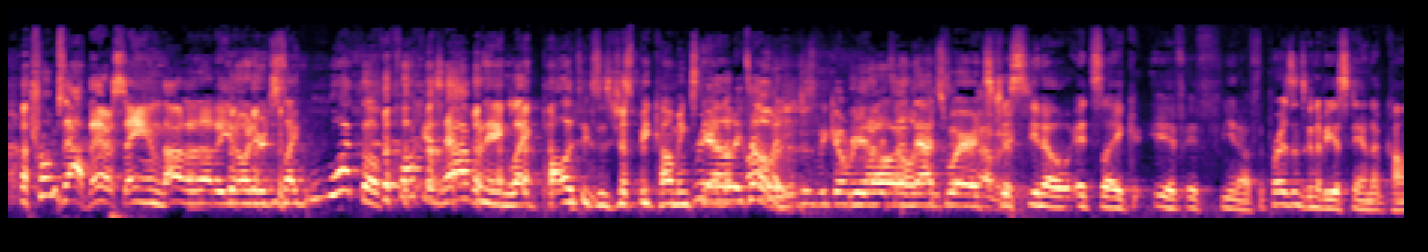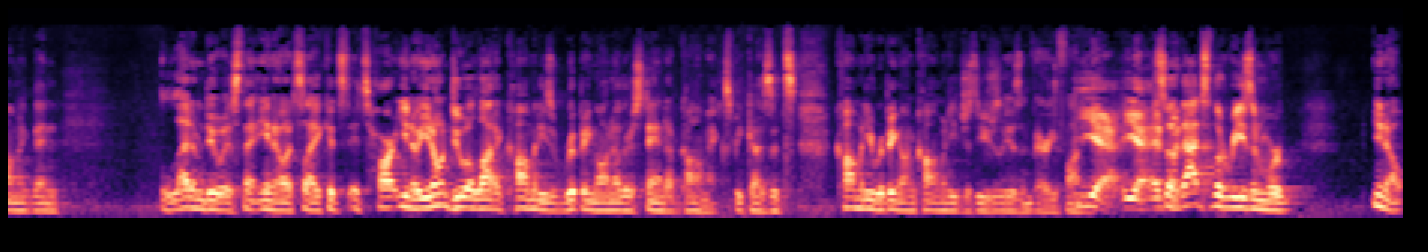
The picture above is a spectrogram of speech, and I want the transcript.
"Trump's out there saying da da da," da," you know, and you're just like, "What the fuck is happening?" Like politics is just becoming stand-up Reality television. comedy. It's just become you reality know, and that's where it's comedy. just you know, it's like if if you know if the president's going to be a stand-up comic, then let him do his thing. You know, it's like it's it's hard. You know, you don't do a lot of comedies ripping on other stand-up comics because it's comedy ripping on comedy just usually isn't very funny. Yeah, yeah, So but- that's the reason we're, you know,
